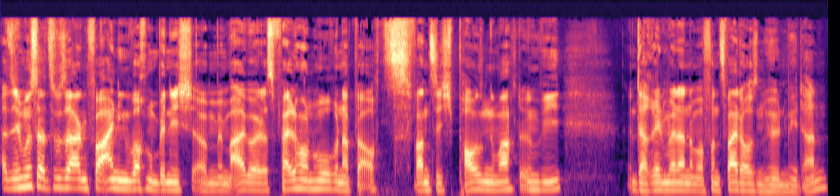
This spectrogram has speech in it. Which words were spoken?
also ich muss dazu sagen, vor einigen Wochen bin ich ähm, im Allgäu das Fellhorn hoch und habe da auch 20 Pausen gemacht irgendwie. Da reden wir dann aber von 2000 Höhenmetern.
